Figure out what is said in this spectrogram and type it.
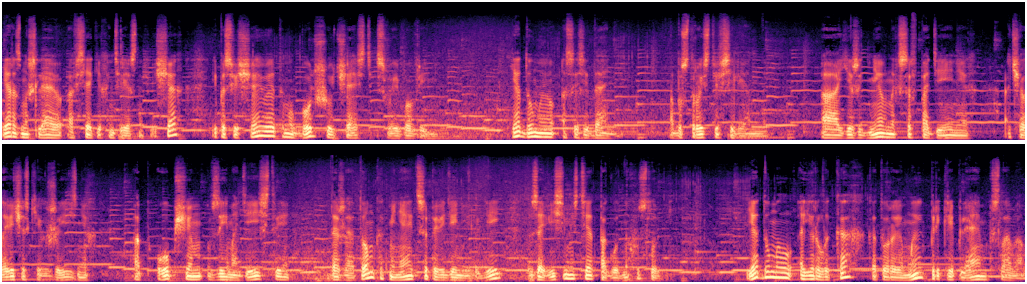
Я размышляю о всяких интересных вещах и посвящаю этому большую часть своего времени. Я думаю о созидании, об устройстве Вселенной, о ежедневных совпадениях, о человеческих жизнях, об общем взаимодействии – даже о том, как меняется поведение людей в зависимости от погодных условий. Я думал о ярлыках, которые мы прикрепляем к словам.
